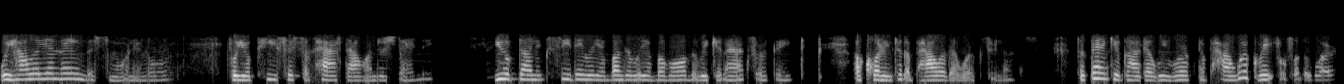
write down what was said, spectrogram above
We hallow your name this morning, Lord, for your peace has surpassed our understanding. You have done exceedingly abundantly above all that we can ask or think, according to the power that works in us. So thank you, God, that we work the power. We're grateful for the word,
